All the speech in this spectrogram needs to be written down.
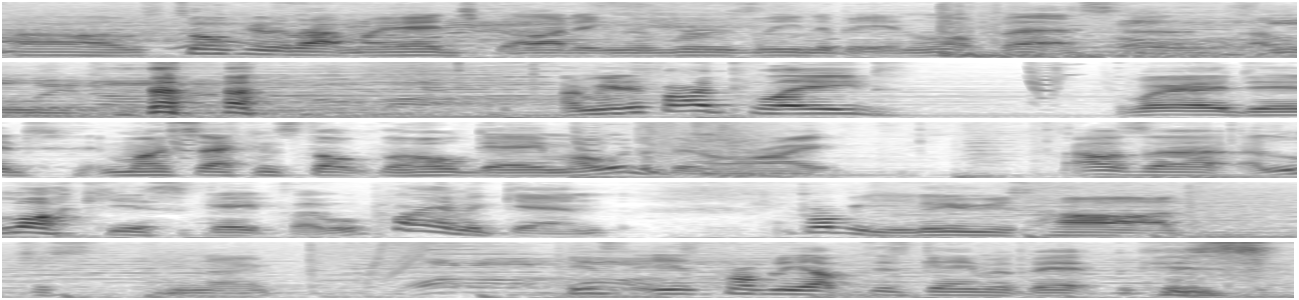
Ah, I was talking about my edge guarding with Rosalina being a lot better, so, I mean... I mean, if I played the way I did in my second stock the whole game, I would have been alright. That was a, a, lucky escape, though. We'll play him again. I'll probably lose hard, just, you know... He's, he's probably upped his game a bit because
